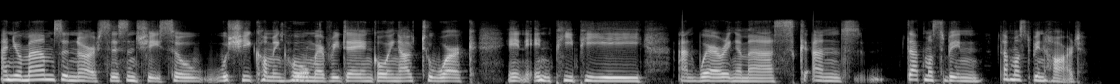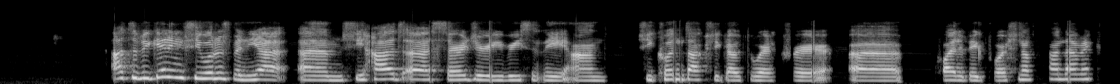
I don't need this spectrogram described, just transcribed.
And your mum's a nurse, isn't she? So was she coming home yeah. every day and going out to work in, in PPE and wearing a mask? And that must have been that must have been hard. At the beginning, she would have been, yeah. Um, she had a surgery recently and she couldn't actually go to work for uh, quite a big portion of the pandemic.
